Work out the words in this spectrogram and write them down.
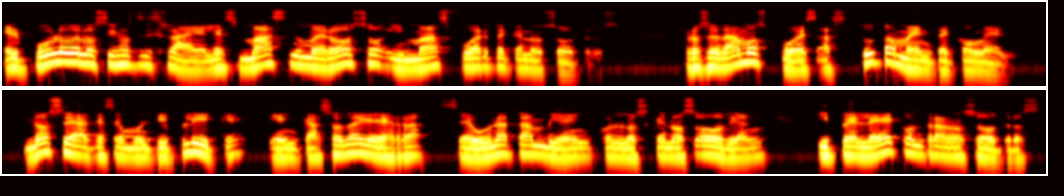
el pueblo de los hijos de Israel es más numeroso y más fuerte que nosotros. Procedamos pues astutamente con él, no sea que se multiplique y en caso de guerra se una también con los que nos odian y pelee contra nosotros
